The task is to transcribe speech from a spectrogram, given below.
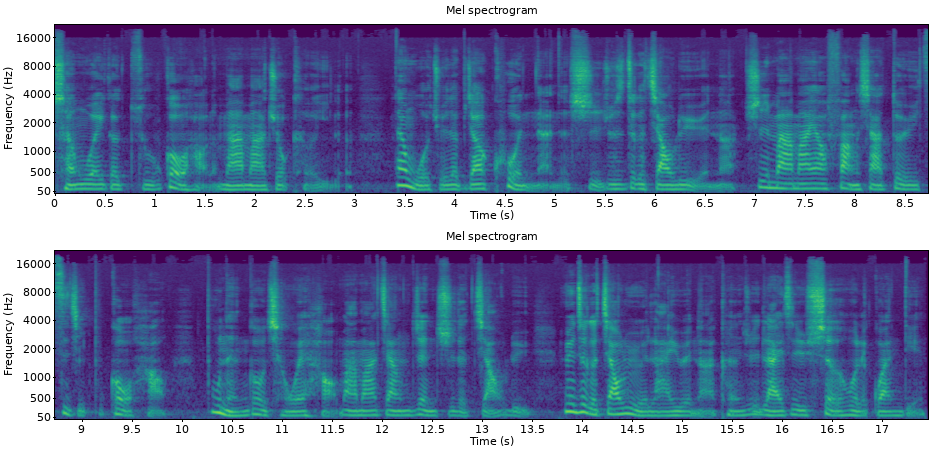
成为一个足够好的妈妈就可以了。但我觉得比较困难的是，就是这个焦虑源呢、是妈妈要放下对于自己不够好、不能够成为好妈妈这样认知的焦虑，因为这个焦虑的来源呢、可能就是来自于社会的观点。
